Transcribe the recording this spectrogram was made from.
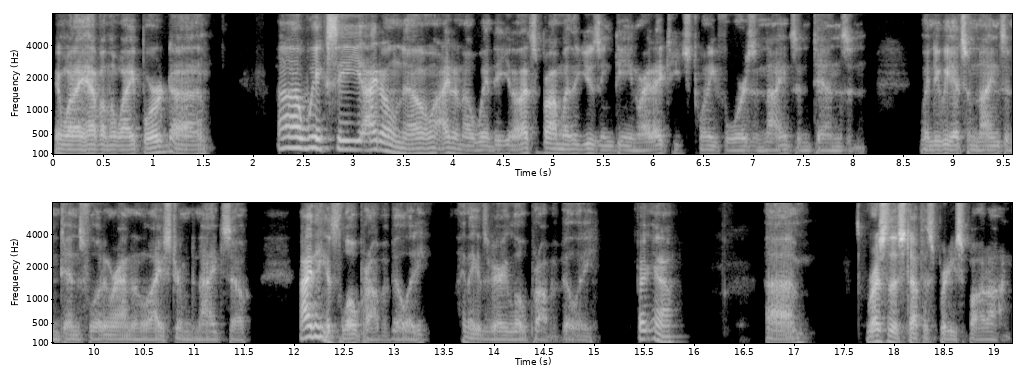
in what I have on the whiteboard. Uh, uh, WKSI, I don't know. I don't know, Wendy. You know, that's the problem with using Dean, right? I teach 24s and nines and tens and Wendy, we had some nines and tens floating around in the live stream tonight. So I think it's low probability. I think it's very low probability, but you know, um, rest of the stuff is pretty spot on.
